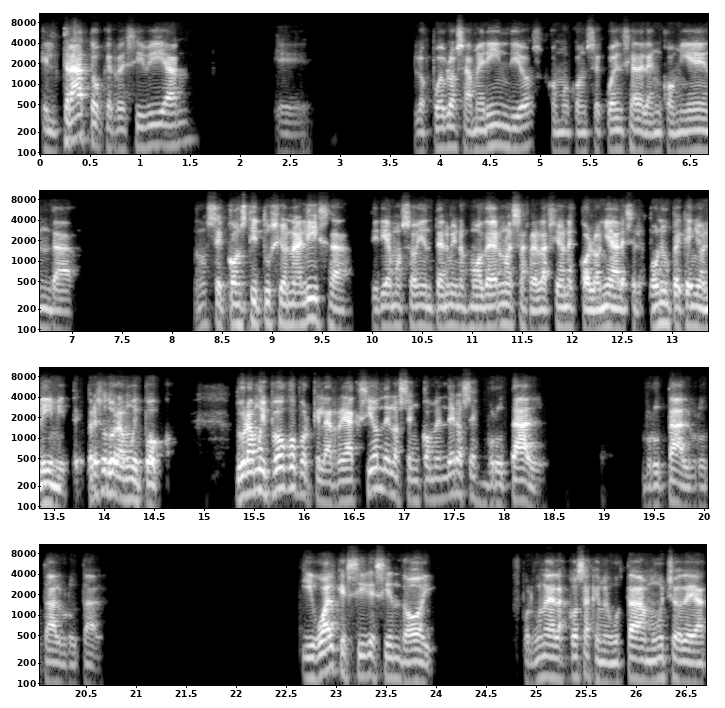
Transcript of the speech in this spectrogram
el trato que recibían eh, los pueblos amerindios como consecuencia de la encomienda. ¿no? Se constitucionaliza, diríamos hoy en términos modernos, esas relaciones coloniales, se les pone un pequeño límite, pero eso dura muy poco. Dura muy poco porque la reacción de los encomenderos es brutal brutal, brutal, brutal. Igual que sigue siendo hoy. Porque una de las cosas que me gustaba mucho de,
